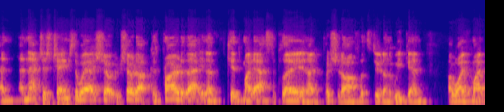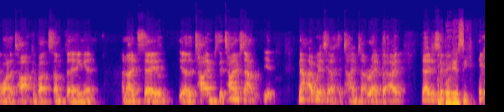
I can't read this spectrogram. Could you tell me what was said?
And and that just changed the way I showed showed up because prior to that, you know, kids might ask to play and I'd push it off. Let's do it on the weekend. My wife might want to talk about something and and I'd say, you know, the times the time's not now I wouldn't say that the time's not right, but I I just said, busy. Well,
